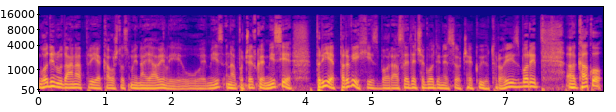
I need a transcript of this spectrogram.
godinu dana prije, kao što smo i najavili u emis, na početku emisije, prije prvih izbora, a sljedeće godine se očekuju troji izbori, kako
